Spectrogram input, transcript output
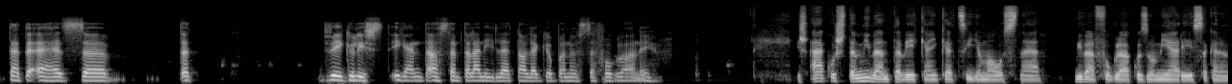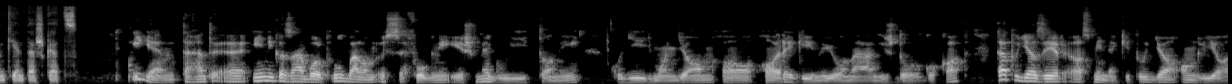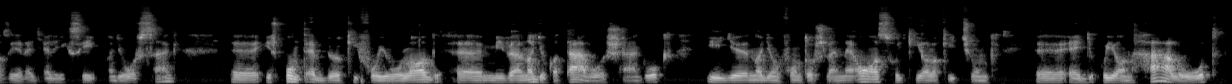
tehát ehhez végül is, igen, azt hiszem talán így lehetne a legjobban összefoglalni. És Ákos, te miben tevékenykedsz így a MAOSZ-nál? Mivel foglalkozol, milyen részeken önkénteskedsz? Igen, tehát én igazából próbálom összefogni és megújítani, hogy így mondjam, a, a regionális dolgokat. Tehát ugye azért azt mindenki tudja, Anglia azért egy elég szép nagy ország, és pont ebből kifolyólag, mivel nagyok a távolságok, így nagyon fontos lenne az, hogy kialakítsunk egy olyan hálót,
